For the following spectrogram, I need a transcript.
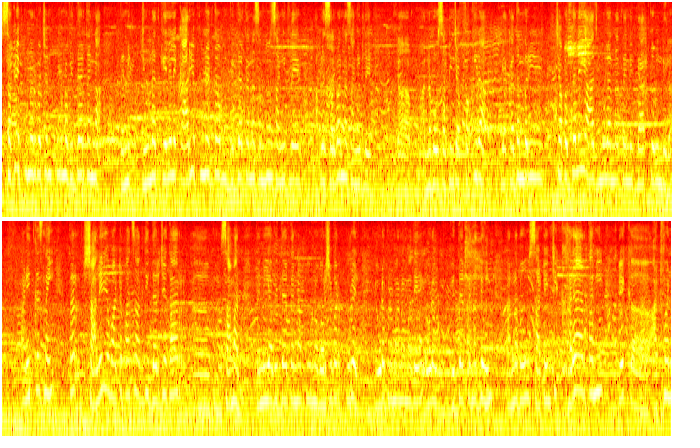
सगळे पुनर्वचन पूर्ण विद्यार्थ्यांना त्यांनी जीवनात केलेले कार्य पुन्हा एकदा विद्यार्थ्यांना समजून सांगितले आपल्या सर्वांना सांगितले. अण्णाभाऊ साठेंच्या फकीरा या कादंबरीच्या बद्दलही आज मुलांना त्यांनी ज्ञात करून दिलं. आणि इतकंच नाही तर शालेय वाटपाचं अगदी दर्जेदार सामान त्यांनी या विद्यार्थ्यांना पूर्ण वर्षभर पुरेल एवढ्या प्रमाणामध्ये एवढ्या विद्यार्थ्यांना देऊन अण्णाभाऊ साठेंची खऱ्या अर्थाने एक आठवण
